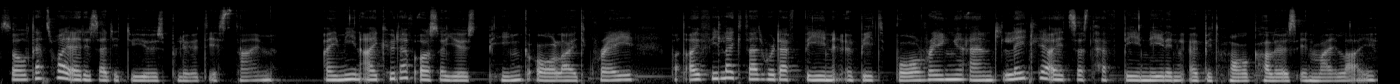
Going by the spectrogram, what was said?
so that's why I decided to use blue this time. I mean, I could have also used pink or light grey, but I feel like that would have been a bit boring and lately I just have been needing a bit more colors in my life.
